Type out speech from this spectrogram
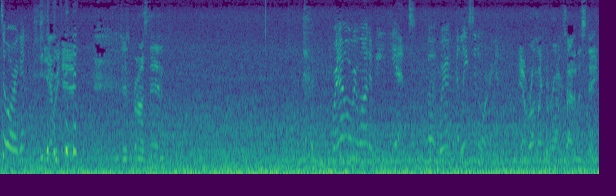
into Oregon. Yeah, we did. Just crossed in. we're not where we want to be yet, but we're at least in Oregon. Yeah, we're on like the wrong side of the state,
